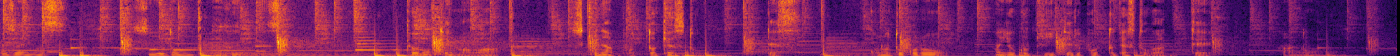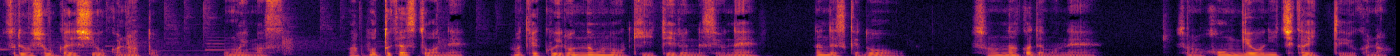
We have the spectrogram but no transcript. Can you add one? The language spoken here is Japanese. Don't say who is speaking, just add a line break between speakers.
ございます。スードン FM です。今日のテーマは好きなポッドキャストです。このところ、まあ、よく聞いてるポッドキャストがあってあのそれを紹介しようかなと思います。まあ、ポッドキャストはね、まあ、結構いろんなものを聞いているんですよね。なんですけどその中でもねその本業に近いっていうかな。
